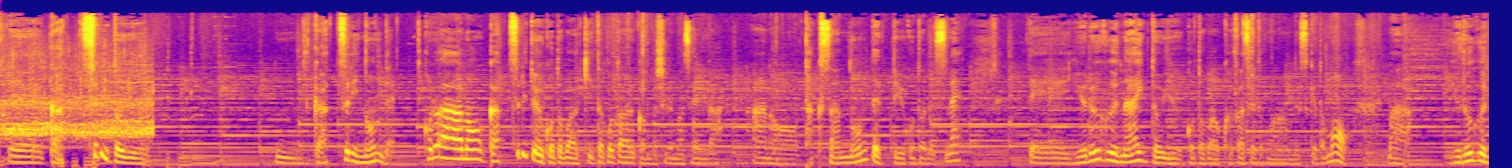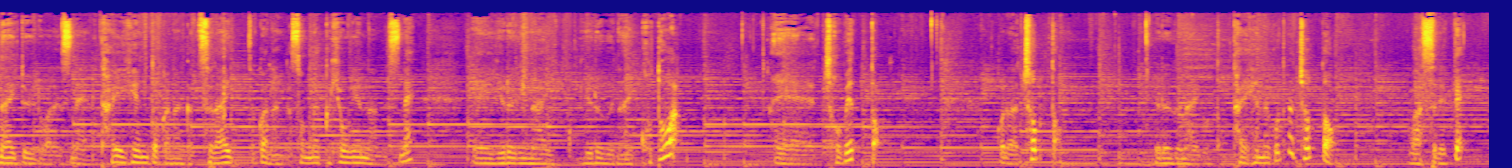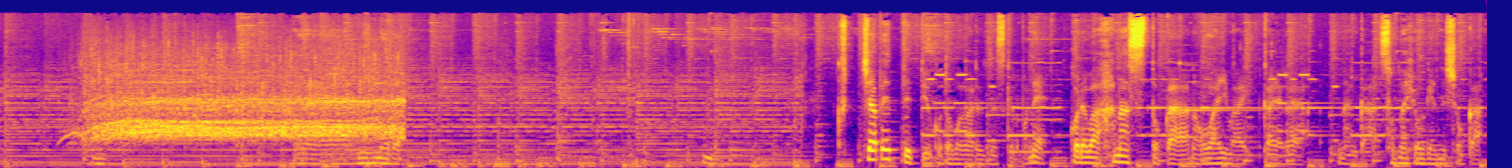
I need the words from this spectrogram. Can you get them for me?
えーがっつりといううん、がっつり飲んで。これはあのがっつりという言葉は聞いたことあるかもしれませんがあのたくさん飲んでっていうことですね。で揺るぐないという言葉を書かせてもらうんですけどもまあ揺るぐないというのはですね大変とかなんか辛いとかなんかそんな表現なんですね、えー揺るぎない揺るぐないことは、えーちょべっと。これはちょっと。揺るぐないこと。大変なことはちょっと。忘れて。えーみんなで、うん、くっちゃべってっていう言葉があるんですけどもね。これは話すとかあのワイワイガヤガヤなんかそんな表現でしょうか。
